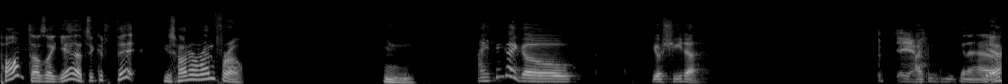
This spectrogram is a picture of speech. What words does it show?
pumped. I was like, yeah, that's a good fit. He's Hunter Renfroe. Hmm. I think I go Yoshida. Yeah. I think he's gonna have Yeah.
